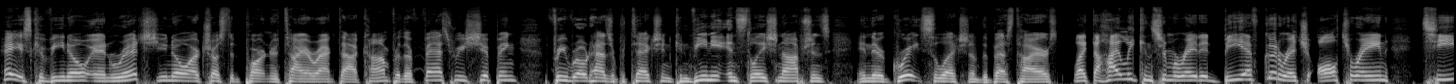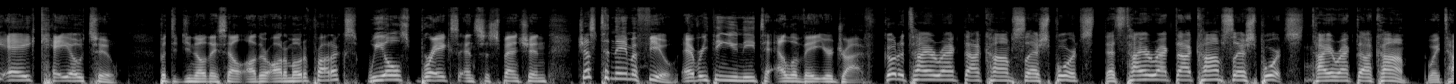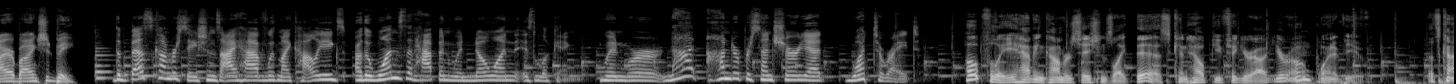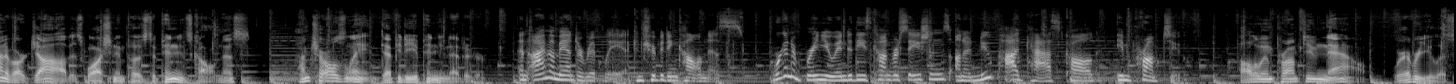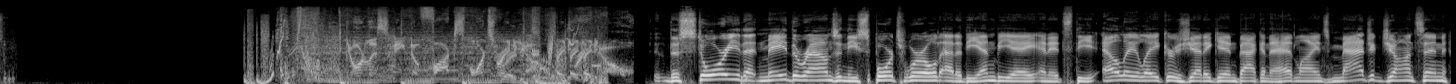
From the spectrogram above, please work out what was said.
Hey, it's Covino and Rich. You know our trusted partner, TireRack.com, for their fast reshipping, free road hazard protection, convenient installation options, and their great selection of the best tires. Like the highly consumer rated BF Goodrich All Terrain TAKO2. But did you know they sell other automotive products? Wheels, brakes, and suspension, just to name a few. Everything you need to elevate your drive. Go to TireRack.com slash sports. That's TireRack.com slash sports. TireRack.com, the way tire buying should be. The best conversations I have with my colleagues are the ones that happen when no one is looking, when we're not 100% sure yet what to write. Hopefully, having conversations like this can help you figure out your own point of view. That's kind of our job as Washington Post opinions columnists. I'm Charles Lane, Deputy Opinion Editor. And I'm Amanda Ripley, a contributing columnist. We're going to bring you into these conversations on a new podcast called Impromptu. Follow Impromptu now, wherever you listen. You're listening to Fox Sports Radio. Radio. the story that made the rounds in the sports world out of the NBA, and it's the LA Lakers yet again back in the headlines. Magic Johnson,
